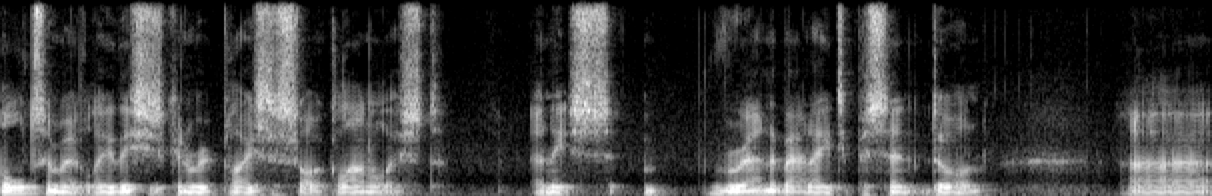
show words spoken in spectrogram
Ultimately, this is going to replace the cycle analyst, and it's around about 80% done. Uh,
